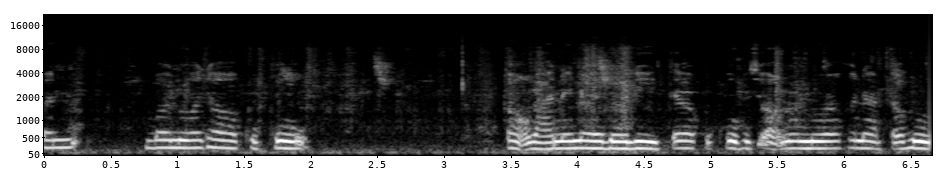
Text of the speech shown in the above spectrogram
มันบอนัวท่ากุกู ออกหวานน้อยๆเบอร์รี่แต่ว่ากุกูมันจะออกนัวๆขนาดเต้าหู้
